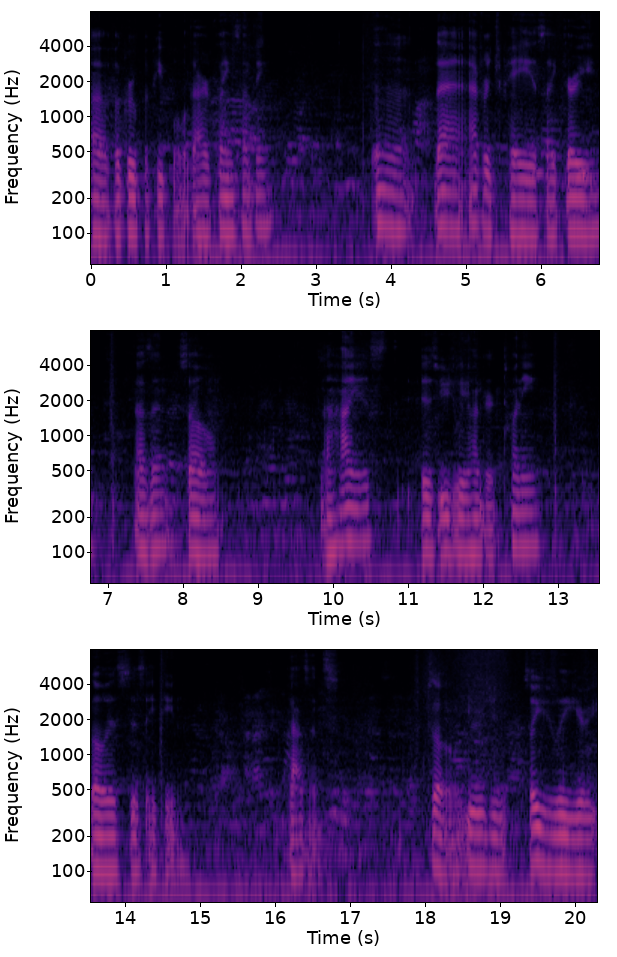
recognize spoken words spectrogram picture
of a group of people that are playing something. Uh, the average pay is like thirty thousand, so the highest is usually 120, lowest is 18 thousands. So usually, so usually you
